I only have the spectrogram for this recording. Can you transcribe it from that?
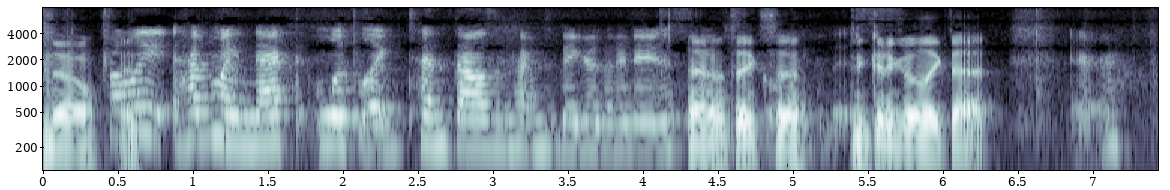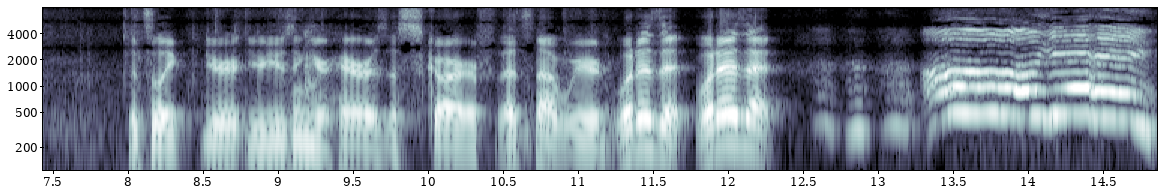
no. I, Probably have my neck look like ten thousand times bigger than it is. I don't think so. like. You're gonna go like that. There. It's like you're you're using your hair as a scarf. That's not weird. What is it? What is it? Oh yay!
